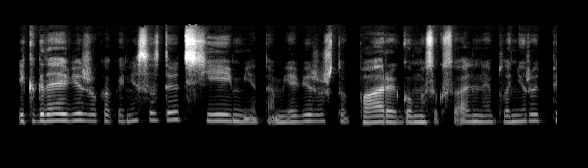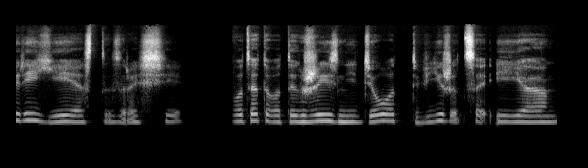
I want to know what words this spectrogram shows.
И когда я вижу, как они создают семьи, там, я вижу, что пары гомосексуальные планируют переезд из России. Вот это вот их жизнь идет, движется, и я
